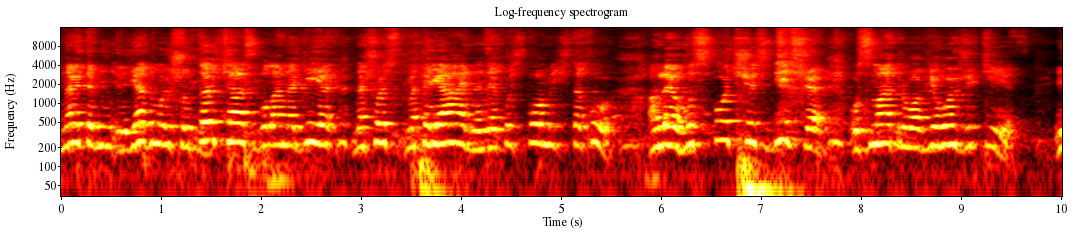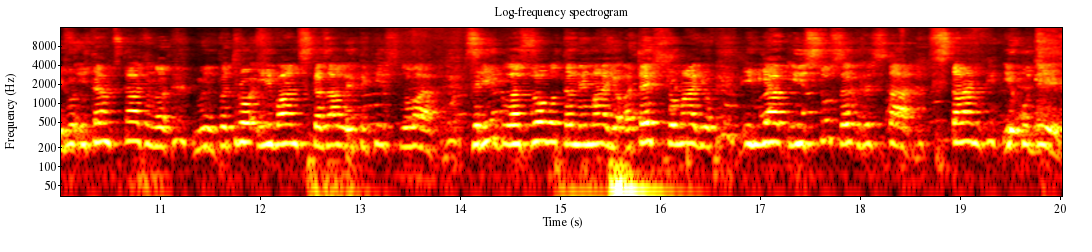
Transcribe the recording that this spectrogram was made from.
знаєте, я думаю, що в той час була надія на щось матеріальне, на якусь поміч таку. Але Господь щось більше осматрував в його житті. І, і там сказано, Петро і Іван сказали такі слова: срібла золота не маю, а те, що маю ім'я Ісуса Христа, встань і ходи.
